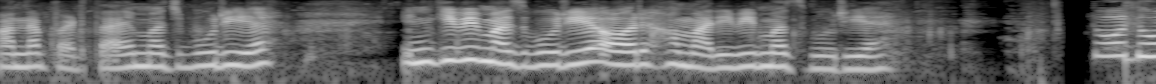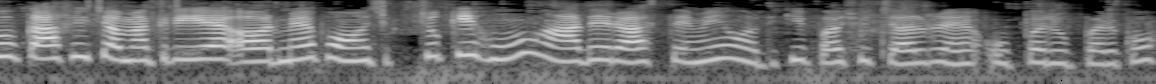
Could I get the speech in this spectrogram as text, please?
आना पड़ता है। मजबूरी है। इनकी भी मजबूरी है और हमारी भी मजबूरी है। तो धूप काफ़ी चमक रही है और मैं पहुँच चुकी हूँ आधे रास्ते में। और देखिए, पशु चल रहे हैं ऊपर ऊपर को।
